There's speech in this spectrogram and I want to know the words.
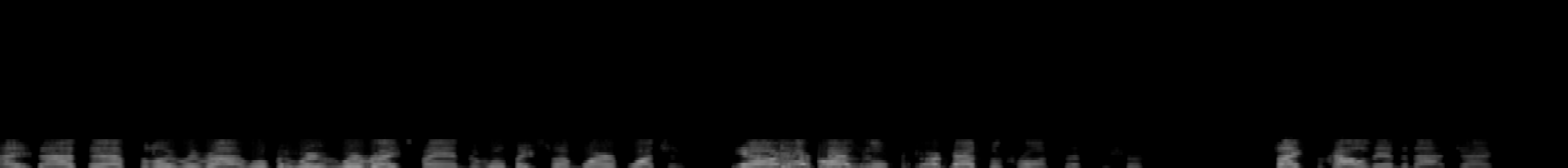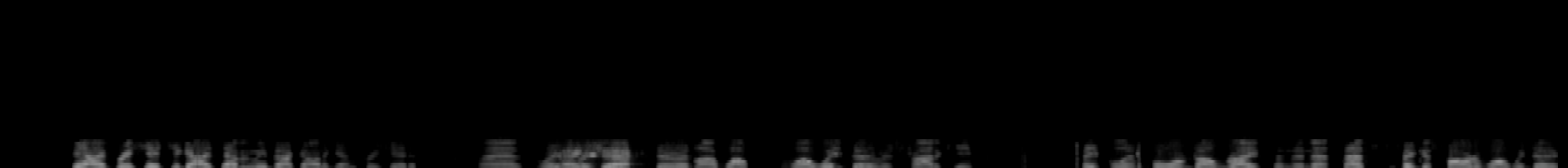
Hey, that's absolutely right. We'll be, we're we're race fans, and we'll be somewhere watching. Yeah, our, our paths will our paths will cross. That's for sure. Thanks for calling in tonight, Jack. Yeah, I appreciate you guys having me back on again. Appreciate it. Man, we Thanks, appreciate Jack. you doing like what what we do is try to keep people informed on racing, and that that's the biggest part of what we do.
